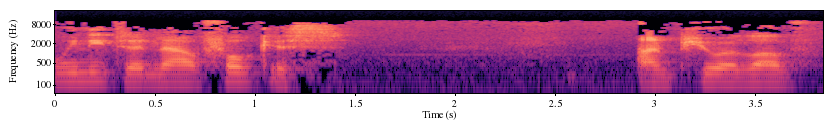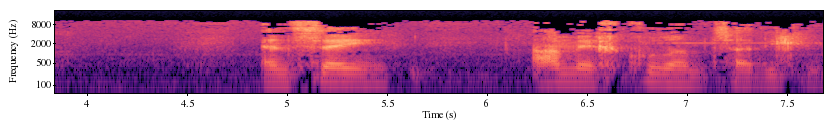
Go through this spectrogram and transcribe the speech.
We need to now focus on pure love and say Amech kulam tzadikim.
